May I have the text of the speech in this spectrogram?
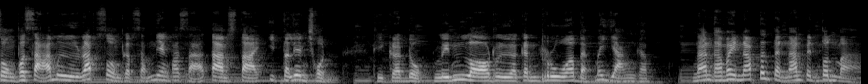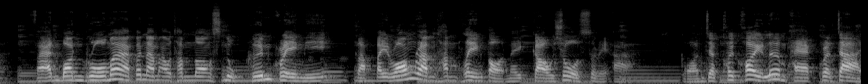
ส่งภาษามือรับส่งกับสำเนียงภาษาตามสไตล์อิตาเลียนชน ที่กระดกลิ้นรอเรือกันรัวแบบไม่ยั้งครับนั่นทำให้นับตั้งแต่นั้นเป็นต้นมา แฟนบอลโรม่าก็นำเอาทำนองสนุกคลื้นเพลงนี้ กลับไปร้องรำทำเพลงต่อในเกาโชเซเรอาก่อนจะค่อยๆ เริ่มแผ่กระจาย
